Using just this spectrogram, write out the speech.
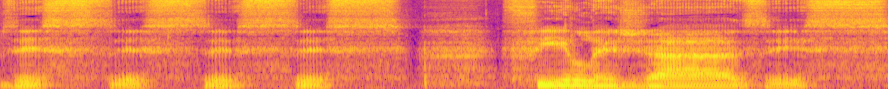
zis, zis, zis, zis fileža, zis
